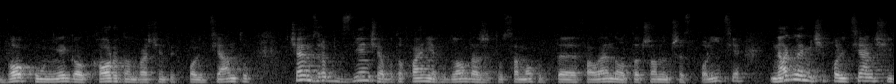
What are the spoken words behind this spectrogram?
wokół niego kordon właśnie tych policjantów. Chciałem zrobić zdjęcia, bo to fajnie wygląda, że tu samochód TVN-u otoczony przez policję i nagle mi ci policjanci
